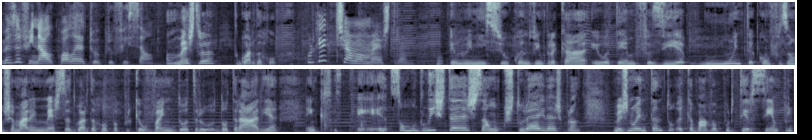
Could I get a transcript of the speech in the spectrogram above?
Mas afinal, qual é a tua profissão? Mestra de guarda-roupa. Por que é que te chamam mestra? Bom, Eu no início, quando vim para cá, eu até me fazia muita confusão chamarem-me mestra de guarda-roupa, porque eu venho de, outro, de outra área em que eh, são modelistas, são costureiras, pronto. Mas, no entanto, acabava por ter sempre.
